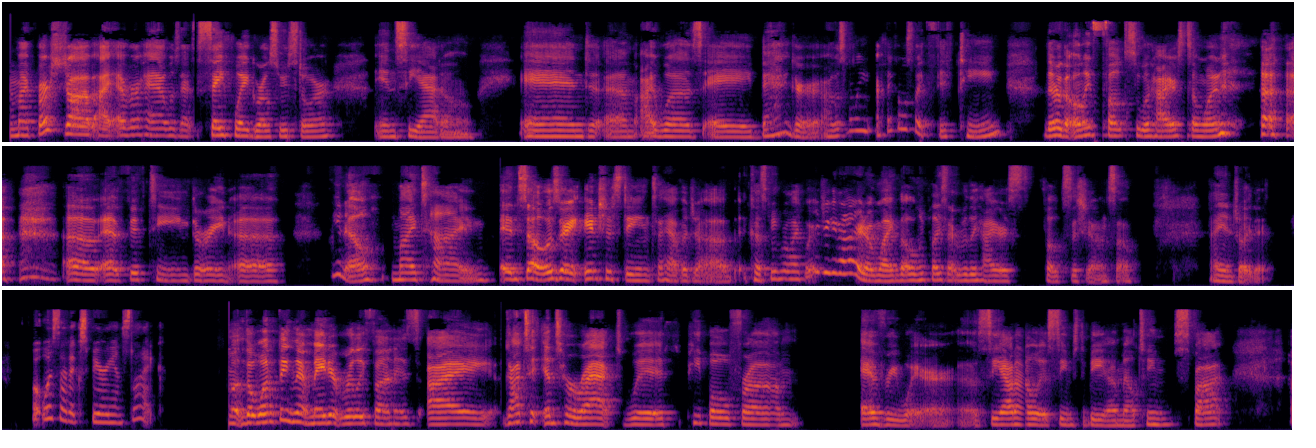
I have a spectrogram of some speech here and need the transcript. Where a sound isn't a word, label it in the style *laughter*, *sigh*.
My first job I ever had was at Safeway grocery store in Seattle and um, I was a bagger. I was only, I think I was like 15. They were the only folks who would hire someone *laughs* *laughs* uh, at 15 during, uh, you know, my time. And so it was very interesting to have a job because people were like, where'd you get hired? I'm like, the only place that really hires folks this young. So I enjoyed it. What was that experience like? The one thing that made it really fun is I got to interact with people from everywhere. Uh, Seattle, it seems to be a melting spot,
